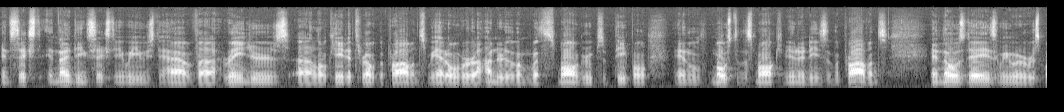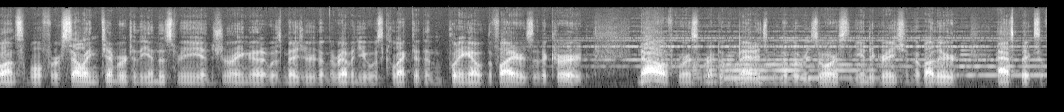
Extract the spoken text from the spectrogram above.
In, six, in 1960, we used to have uh, rangers uh, located throughout the province. We had over a hundred of them with small groups of people in most of the small communities in the province. In those days, we were responsible for selling timber to the industry, ensuring that it was measured and the revenue was collected, and putting out the fires that occurred. Now, of course, we're into the management of the resource, the integration of other aspects of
